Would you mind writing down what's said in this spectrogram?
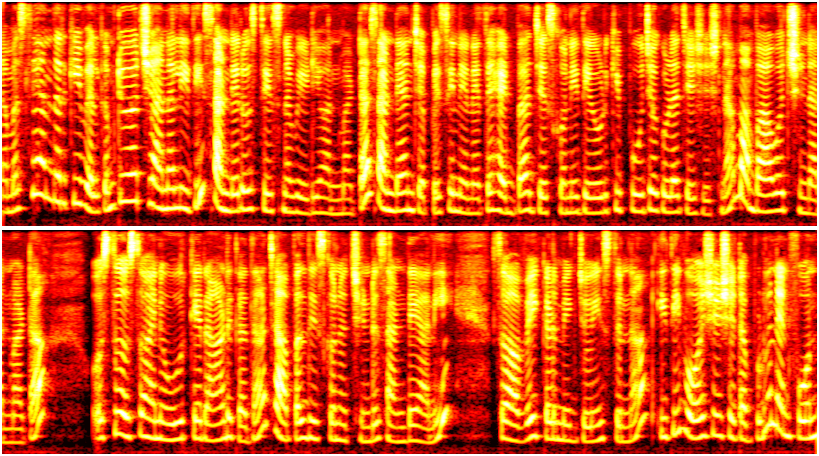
నమస్తే అందరికీ వెల్కమ్ టు అవర్ ఛానల్. ఇది సండే రోజు తీసిన వీడియో అనమాట సండే అని చెప్పేసి నేనైతే హెడ్ బాత్ చేసుకొని దేవుడికి పూజ కూడా చేసేసిన. మా బావ వచ్చిండు అనమాట వస్తూ వస్తూ ఆయన ఊరికే రాడు కదా చేపలు తీసుకొని వచ్చిండు సండే అని. సో అవే ఇక్కడ మీకు చూపిస్తున్నా. ఇది వాష్ చేసేటప్పుడు నేను ఫోన్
